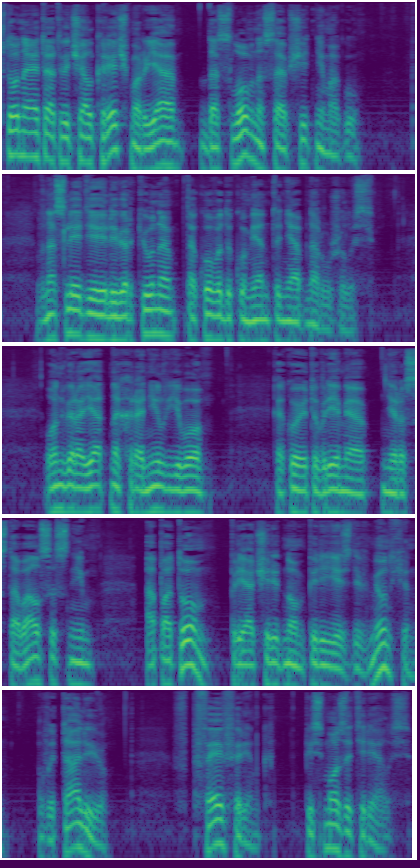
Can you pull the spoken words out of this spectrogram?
Что на это отвечал Кречмар, я дословно сообщить не могу. В наследии Ливеркюна такого документа не обнаружилось. Он, вероятно, хранил его, какое-то время не расставался с ним, а потом, при очередном переезде в Мюнхен, в Италию, в Пфейферинг, письмо затерялось.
